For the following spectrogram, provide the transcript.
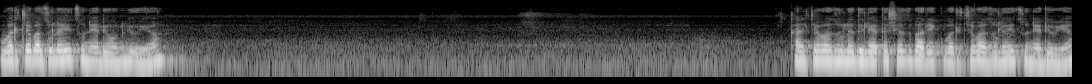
वरच्या बाजूलाही चुन्या देऊन घेऊया. खालच्या बाजूला दिल्या तशाच बारीक वरच्या बाजूलाही चुन्या देऊया.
